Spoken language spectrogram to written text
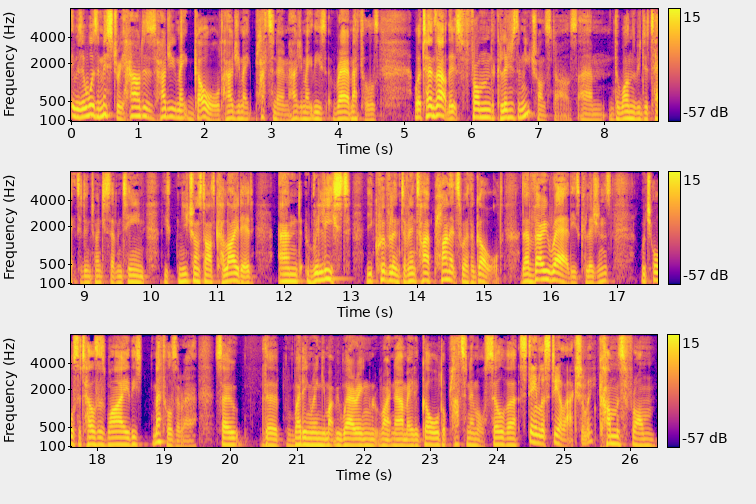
it was always a mystery. How does how do you make gold? How do you make platinum? How do you make these rare metals? Well, it turns out that it's from the collisions of neutron stars. Um, the ones we detected in 2017, these neutron stars collided and released the equivalent of an entire planet's worth of gold. They're very rare, these collisions, which also tells us why these metals are rare. So the wedding ring you might be wearing right now, made of gold or platinum or silver, stainless steel actually, comes from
